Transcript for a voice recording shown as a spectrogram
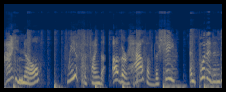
I know! We have to find the other half of the shape and put it into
